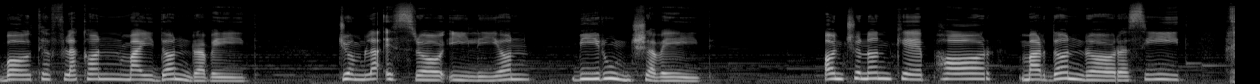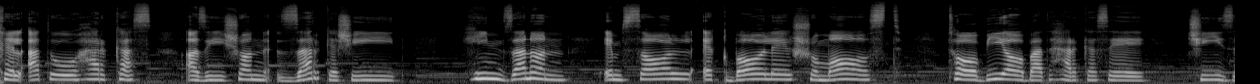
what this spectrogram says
با تفلکان میدان روید جمله اسرائیلیان بیرون شوید. آنچنان که پار مردان را رسید خلعت و هر کس از ایشان زر کشید. هین زنان امسال اقبال شماست تا بیابد هر کس چیز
